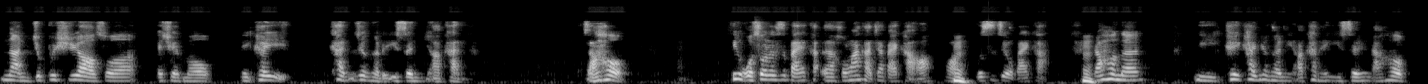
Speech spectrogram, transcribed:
那你就不需要说 HMO，你可以看任何的医生你要看的。然后，因为我说的是白卡，呃，红蓝卡加白卡哦，哦，不是只有白卡。嗯。然后呢，你可以看任何你要看的医生，然后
